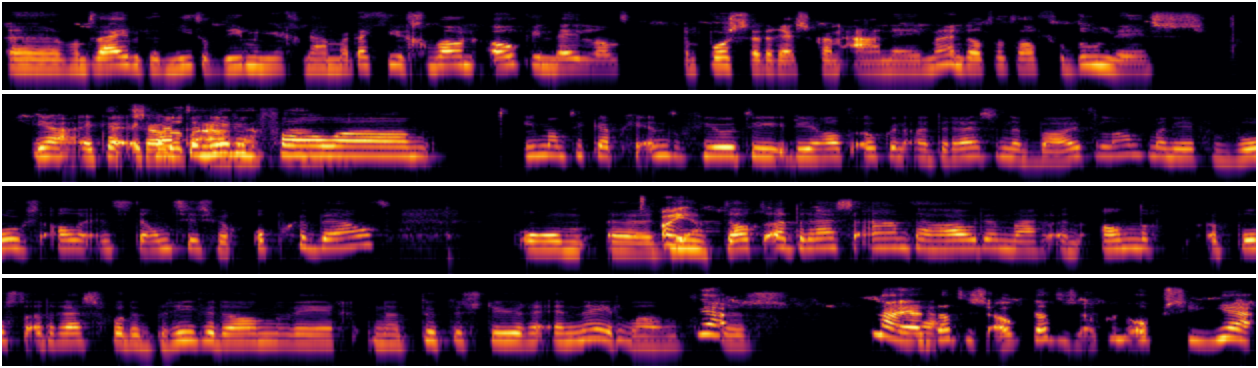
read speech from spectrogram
want wij hebben dat niet op die manier gedaan, maar dat je gewoon ook in Nederland een postadres kan aannemen en dat het al voldoende is. Ja, ik, ik heb in ieder geval ehm, iemand die ik heb geïnterviewd, die, die had ook een adres in het buitenland, maar die heeft vervolgens alle instanties weer opgebeld om Oh ja. niet dat adres aan te houden, maar een ander eh, postadres voor de brieven dan weer naartoe te sturen in Nederland. Ja. Dus Nou ja, Ja. Dat, is ook, dat is ook een optie, ja.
